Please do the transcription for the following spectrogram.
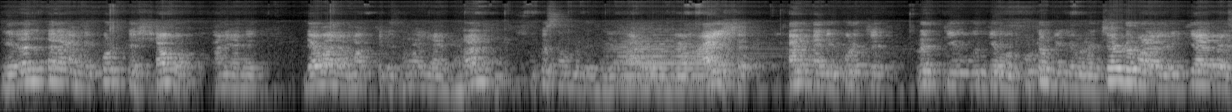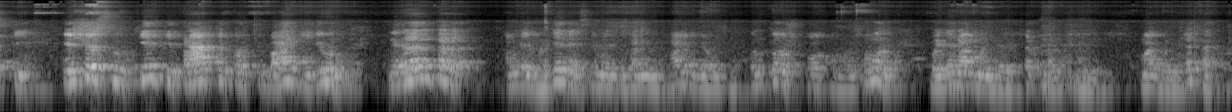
निरंतर आम्ही पुढचं शव आणि आम्ही देवाला मागच्या समाजाला घरांत सुख समृद्धी आरोग्य आयुष्य आणि त्यांनी पुढचे वृत्ती उद्यम कुटुंब जीवन चढ बाळा विद्याभ्यास की यशस्वी कीर्ती प्राप्ती भागी घेऊन निरंतर आम्ही भजन श्रीमंत आम्ही भाग घेऊन संतोष पावतो म्हणून समोर भजना मंडळ करतात मागून घेतात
